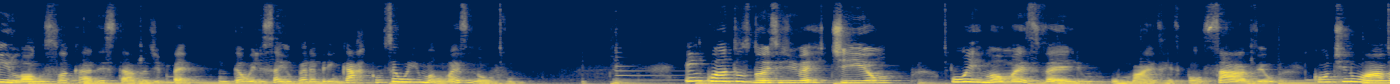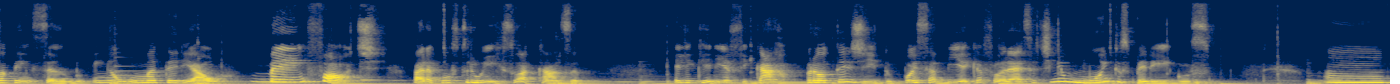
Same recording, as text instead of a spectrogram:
e logo sua casa estava de pé. Então ele saiu para brincar com seu irmão mais novo. Enquanto os dois se divertiam, o irmão mais velho, o mais responsável, continuava pensando em algum material bem forte para construir sua casa. Ele queria ficar protegido, pois sabia que a floresta tinha muitos perigos. Hum,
